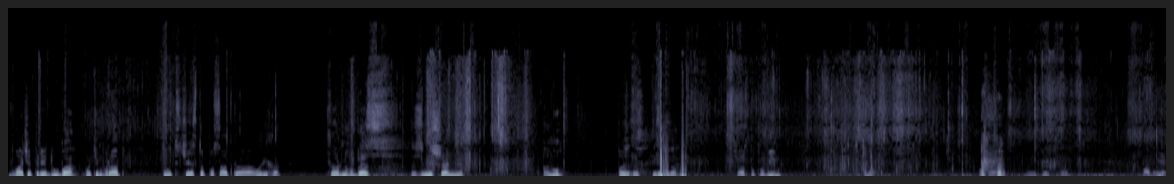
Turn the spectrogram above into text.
2 чи 3 дуба, потім граб. Тут чисто посадка горіха чорного без змішання. А ну, іди сюди. Зараз попробуємо. А ну. Опа, летить. О. Падає.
